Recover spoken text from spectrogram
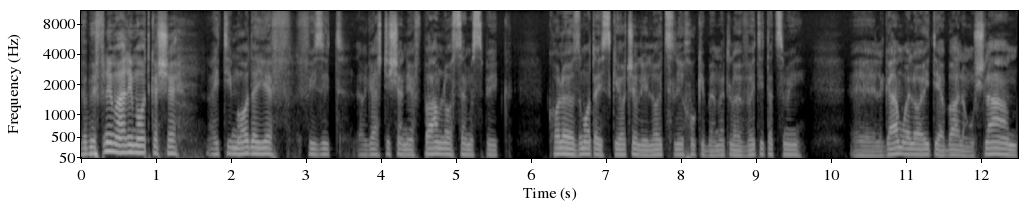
ובפנים היה לי מאוד קשה. הייתי מאוד עייף פיזית, הרגשתי שאני אף פעם לא עושה מספיק. כל היוזמות העסקיות שלי לא הצליחו כי באמת לא הבאתי את עצמי. אה, לגמרי לא הייתי הבעל המושלם.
